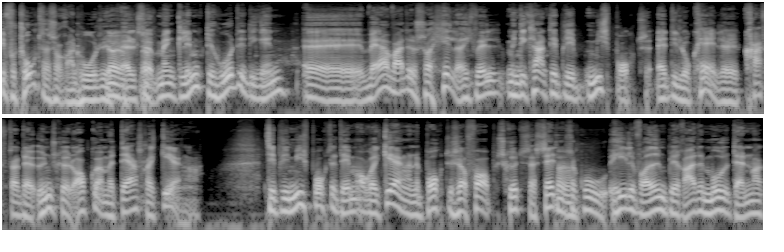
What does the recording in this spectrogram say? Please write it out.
det fortog sig så ret hurtigt. Ja, ja, altså, ja. man glemte det hurtigt igen. Øh, værre var det jo så heller ikke vel, men det er klart, det blev misbrugt af de lokale kræfter, der ønskede et opgør med deres regeringer. det blev misbrugt af dem, og regeringerne brugte det så for at beskytte sig selv, ja. og så kunne hele vreden blive rettet mod Danmark.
